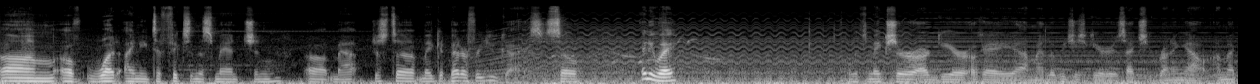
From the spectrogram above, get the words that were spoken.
um, of what I need to fix in this mansion uh, map just to make it better for you guys. So anyway, let's make sure our gear, okay, yeah, my Luigi's gear is actually running out. I'm not,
